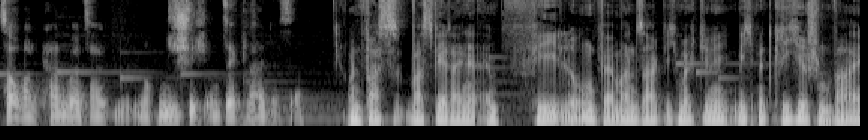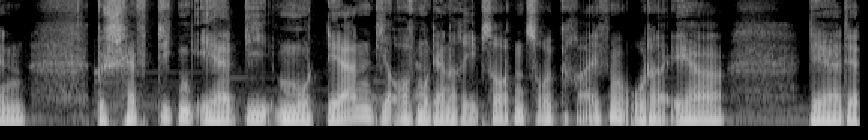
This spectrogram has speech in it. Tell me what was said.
zaubern kann, weil es halt noch nischig und sehr klein ist. Ja. Und was, was wäre deine Empfehlung, wenn man sagt, ich möchte mich mit griechischen Weinen beschäftigen? Eher die modernen, die auch auf moderne Rebsorten zurückgreifen oder eher der, der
